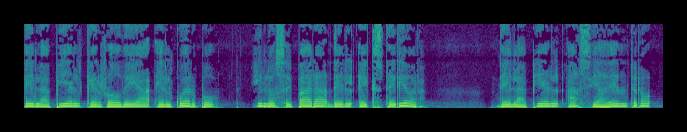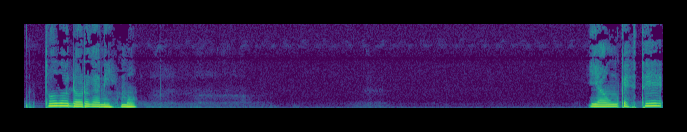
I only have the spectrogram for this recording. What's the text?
de la piel que rodea el cuerpo y lo separa del exterior, de la piel hacia adentro todo el organismo y aunque esté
